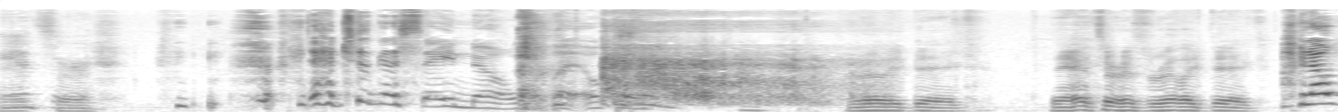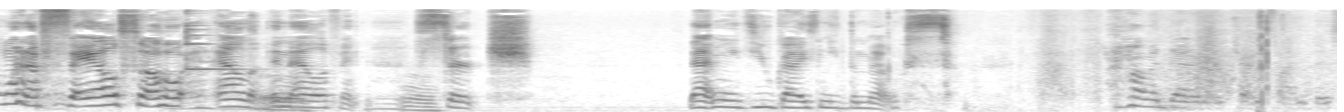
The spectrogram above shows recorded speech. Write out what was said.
Answer. I'm just gonna say no, but okay. Really big. The answer is really big. I don't want to fail, so ele- an Oh. elephant. Oh. Search. That means you guys need the mouse. Mom and Dad are gonna try to find this.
